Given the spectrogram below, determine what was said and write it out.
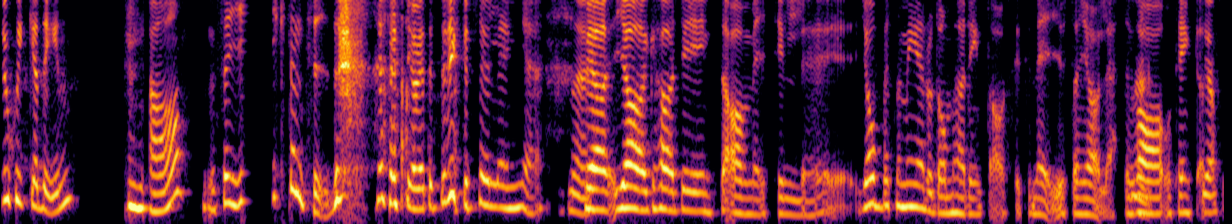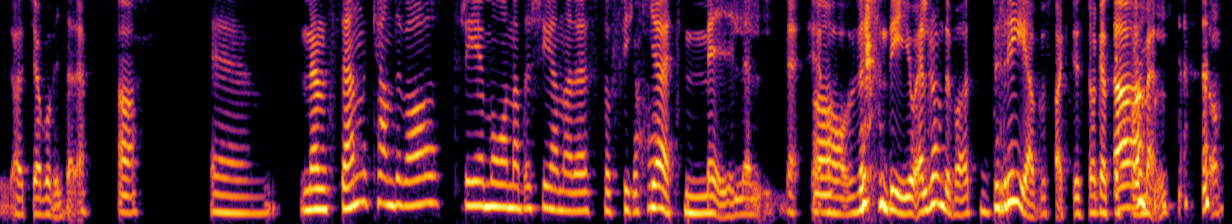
Du skickade in. Ja, så gick det en tid. jag vet inte riktigt hur länge. Men jag, jag, hörde inte av mig till eh, jobbet mer och de hörde inte av sig till mig utan jag lät det vara och tänkte att, ja. att jag går vidare. Ja. Um, men sen kan det vara tre månader senare så fick Jaha. jag ett mejl eh, ja. av Deo, eller om det var ett brev faktiskt, det var ganska ja. formellt. De,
